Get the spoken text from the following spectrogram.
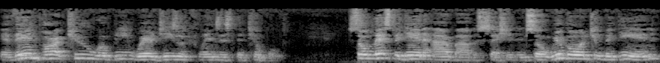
And then part 2 will be where Jesus cleanses the temple. So let's begin our Bible session. And so we're going to begin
